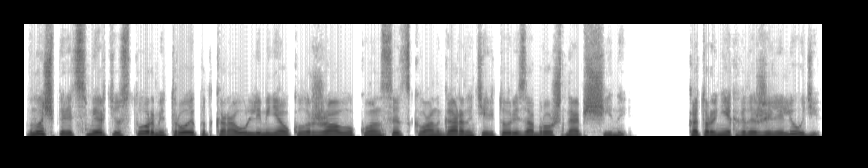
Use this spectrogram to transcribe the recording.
В ночь перед смертью Сторми трое подкараулили меня около ржавого куансетского ангара на территории заброшенной общины, в которой некогда жили люди,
